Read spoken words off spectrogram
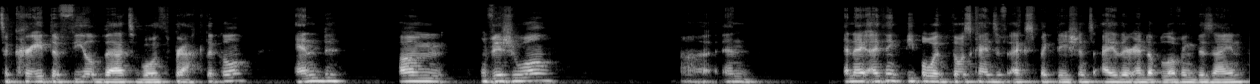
To create a field that's both practical and um, visual. Uh, and and I, I think people with those kinds of expectations either end up loving design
